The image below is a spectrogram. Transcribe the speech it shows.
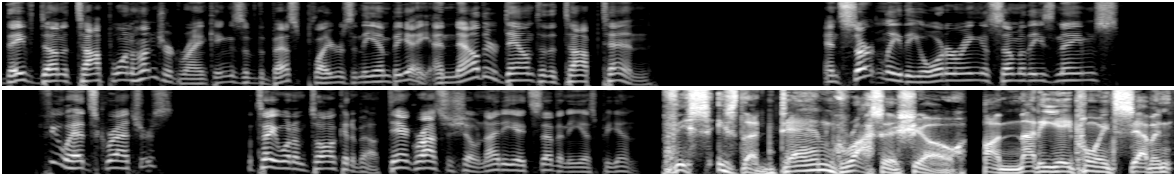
they've done a top 100 rankings of the best players in the NBA, and now they're down to the top 10. And certainly the ordering of some of these names, a few head scratchers. I'll tell you what I'm talking about. Dan Graca Show, 98.7 ESPN. This is the Dan Graca Show on 98.7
